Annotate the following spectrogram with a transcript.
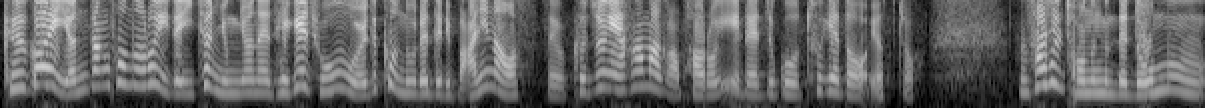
그거의 연장선으로 이제 2006년에 되게 좋은 월드컵 노래들이 많이 나왔었어요. 그 중에 하나가 바로 이 레츠고 투게더였죠. 사실 저는 근데 너무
